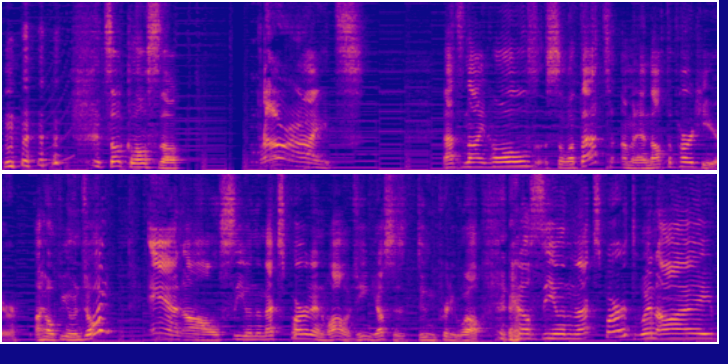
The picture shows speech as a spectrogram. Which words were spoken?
no! so close though. Alright! That's nine holes, so with that, I'm gonna end off the part here. I hope you enjoyed, and I'll see you in the next part, and wow, Genius is doing pretty well. And I'll see you in the next part when I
